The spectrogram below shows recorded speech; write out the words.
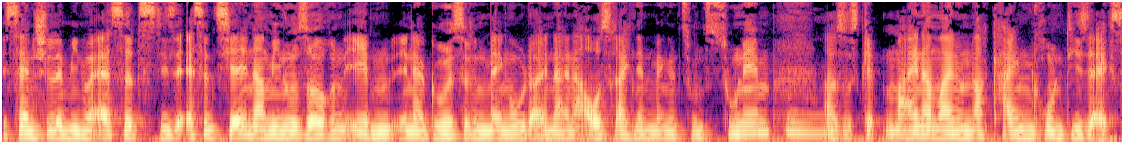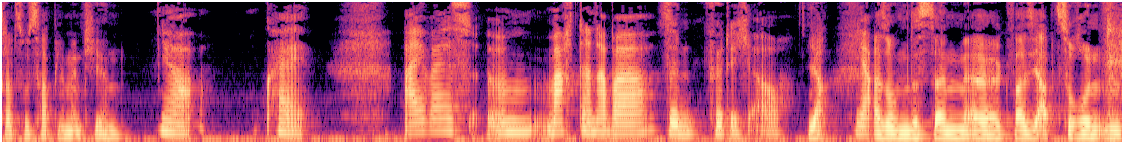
Essential Amino Acids, diese essentiellen Aminosäuren eben in einer größeren Menge oder in einer ausreichenden Menge zu uns zunehmen. Also es gibt meiner Meinung nach keinen Grund, diese extra zu supplementieren. Ja, okay. Eiweiß ähm, macht dann aber Sinn für dich auch. Ja, Ja. also um das dann äh, quasi abzurunden,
